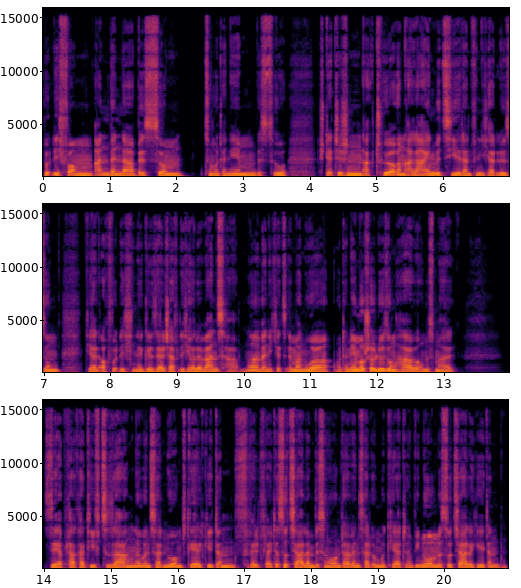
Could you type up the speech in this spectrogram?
wirklich vom Anwender bis zum zum Unternehmen bis zu städtischen Akteuren alle einbeziehe, dann finde ich halt Lösungen, die halt auch wirklich eine gesellschaftliche Relevanz haben. Ne? Wenn ich jetzt immer nur unternehmerische Lösungen habe, um es mal sehr plakativ zu sagen, ne? wenn es halt nur ums Geld geht, dann fällt vielleicht das Soziale ein bisschen runter. Wenn es halt umgekehrt irgendwie nur um das Soziale geht, dann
